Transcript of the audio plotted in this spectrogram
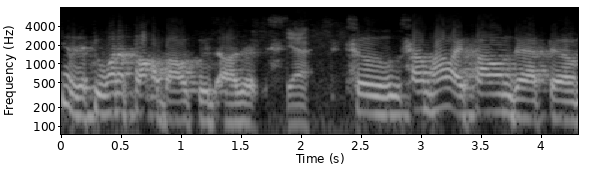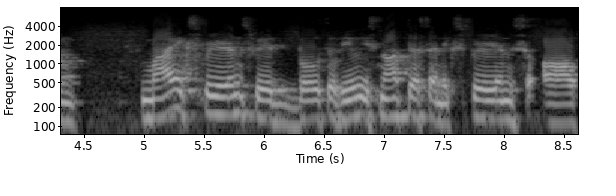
you know that you want to talk about with others. Yeah. So somehow I found that um, my experience with both of you is not just an experience of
